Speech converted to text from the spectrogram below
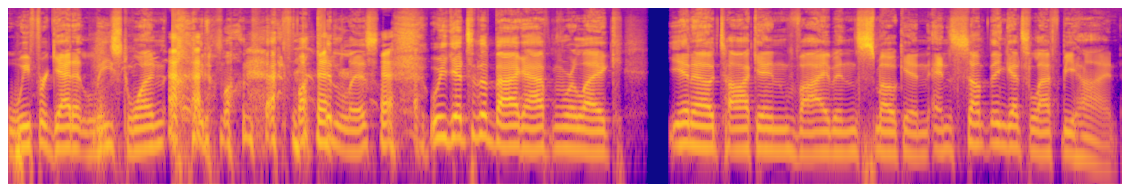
we forget at least one item on that fucking list. We get to the back half and we're like, you know, talking, vibing, smoking, and something gets left behind.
